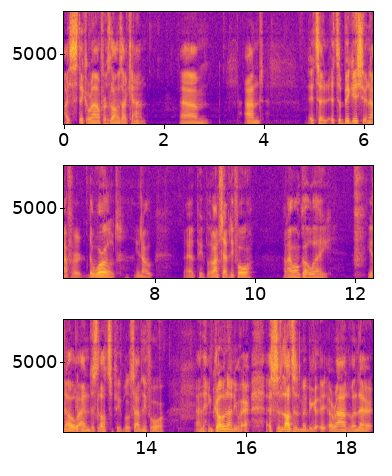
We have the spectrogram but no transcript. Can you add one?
I stick around for as long as I can. Um, and it's a it's a big issue now for the world. You know, uh, people. I'm 74, and I won't go away. You know, and there's lots of people 74, and ain't going anywhere. There's lots of them will be around when they're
